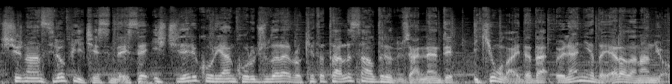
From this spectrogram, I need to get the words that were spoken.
Şırnak'ın Silop ilçesinde ise işçileri koruyan koruculara roket atarlı saldırı düzenlendi. İki olayda da ölen ya da yaralanan yok.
